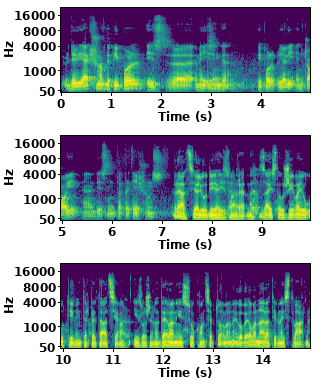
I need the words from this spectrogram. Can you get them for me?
The reaction of the people is uh, amazing. People really enjoy uh, these interpretations. Reakcija ljudi je izvanredna. Zaista uživaju u tim interpretacijama. Izložena dela nisu konceptualna, nego veoma narativna i stvarna.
